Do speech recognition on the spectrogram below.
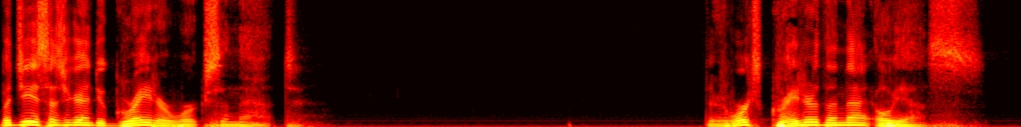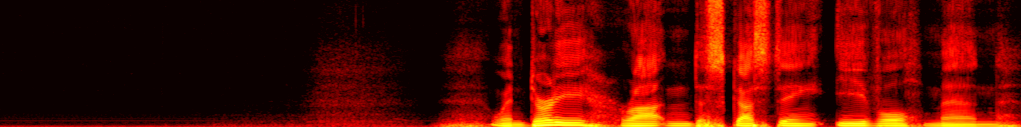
But Jesus says you're going to do greater works than that. There's works greater than that? Oh, yes. When dirty, rotten, disgusting, evil men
